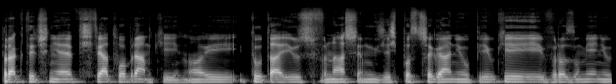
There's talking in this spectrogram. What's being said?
praktycznie w światło bramki. No i tutaj już w naszym gdzieś postrzeganiu piłki i w rozumieniu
